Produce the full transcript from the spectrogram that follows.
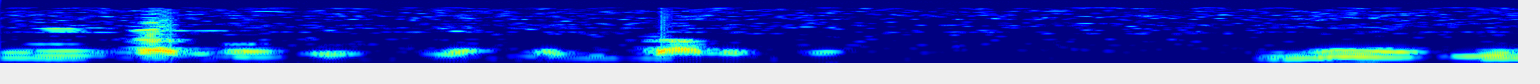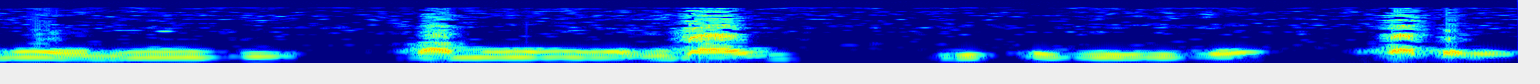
මේ සාධනෝතේ කියන්නේ මේ විනේ නීති සමූහයේ උදයි දුක් ජීවිතේ ගත වේ.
